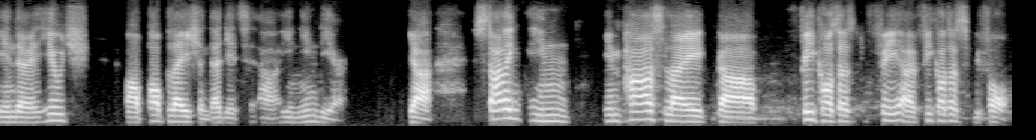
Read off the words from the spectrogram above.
in the huge uh, population that is uh, in India. Yeah, starting in in past like uh, three quarters three uh, three quarters before,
